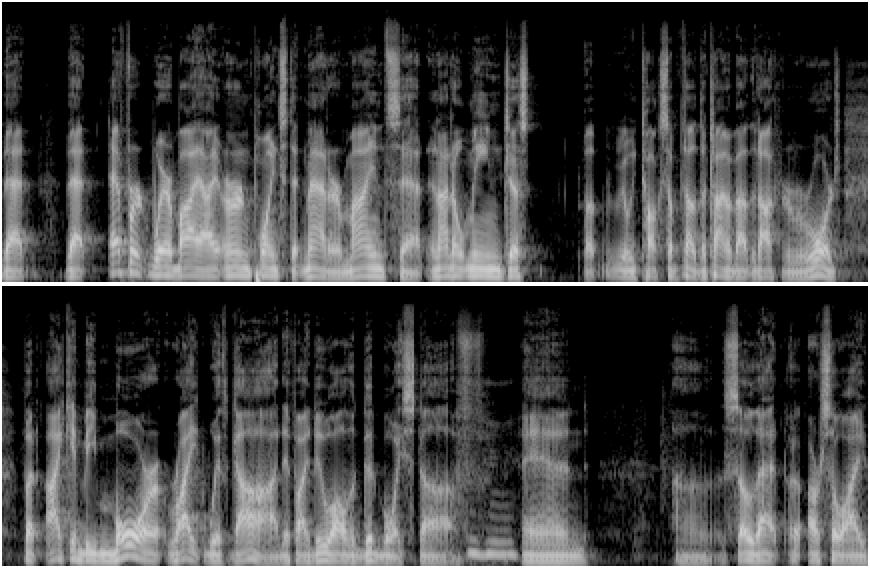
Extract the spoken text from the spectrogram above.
that that effort whereby I earn points that matter mindset, and I don't mean just uh, we talk some of the time about the doctrine of rewards, but I can be more right with God if I do all the good boy stuff, and uh, so that or so I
